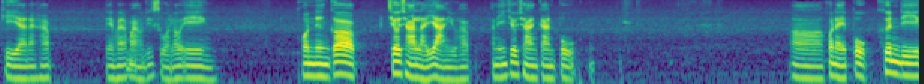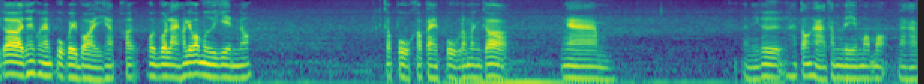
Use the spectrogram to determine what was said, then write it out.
เกียร์นะครับ เป็นพนักงานของที่สวนเราเอง คนหนึ่งก็เชี่ยวชาญหลายอย่างอยู่ครับ อันนี้เชี่ยวชาญการปลูกอ่อคนไหนปลูกขึ้นดีก็ให้คนนั้นปลูกบ่อยๆครับเขาคนโบราณเขาเรียกว่ามือเย็นเนาะก็ปลูกเข้าไปปลูกแล้วมันก็ งาม อันนี้คือต้องหาทำเลเหมาะๆนะครับ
